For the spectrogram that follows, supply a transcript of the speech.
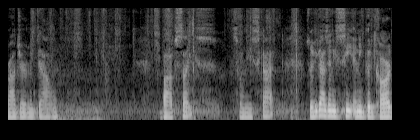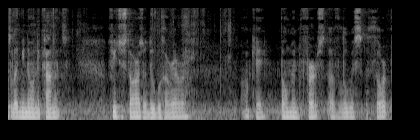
Roger McDowell, Bob Sykes, Tony Scott. So if you guys any see any good cards, let me know in the comments. Future Stars Odubel Herrera. Okay. Bowman first of Lewis Thorpe.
